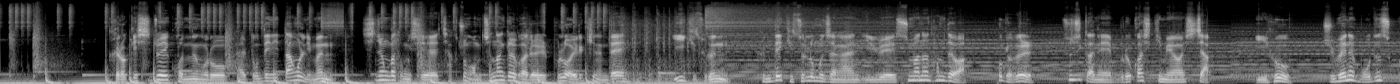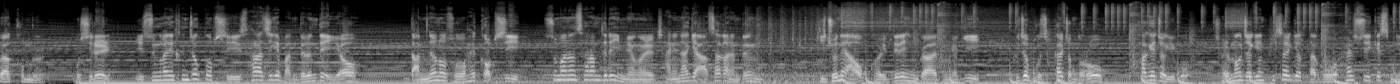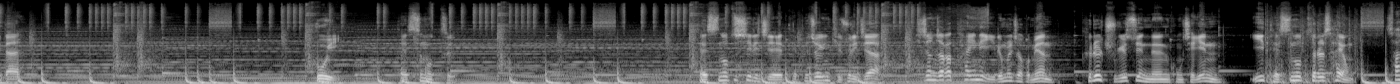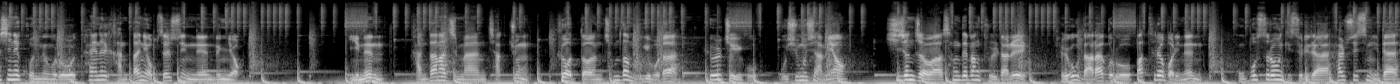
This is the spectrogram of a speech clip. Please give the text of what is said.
그렇게 시조의 권능으로 발동된 이 땅올림은 시전과 동시에 작중 엄청난 결과를 불러일으키는데 이 기술은 근대 기술로 무장한 인류의 수많은 함대와 포격을 순식간에 무력화시키며 시작. 이후 주변의 모든 숲과 건물, 도시를 일순간의 흔적도 없이 사라지게 만드는 데 이어 남녀노소 할 것 없이 수많은 사람들의 인명을 잔인하게 앗아가는 등 기존의 아홉 거인들의 힘과 능력이 그저 무색할 정도로 파괴적이고 절망적인 필살기였다고 할 수 있겠습니다. 9위 데스노트 데스노트 시리즈의 대표적인 기술이자 시전자가 타인의 이름을 적으면 그를 죽일 수 있는 공책인 이 데스노트를 사용 사신의 권능으로 타인을 간단히 없앨 수 있는 능력 이는 간단하지만 작중 그 어떤 첨단 무기보다 효율적이고 무시무시하며 시전자와 상대방 둘 다를 결국 나락으로 빠뜨려버리는 공포스러운 기술이라 할 수 있습니다.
